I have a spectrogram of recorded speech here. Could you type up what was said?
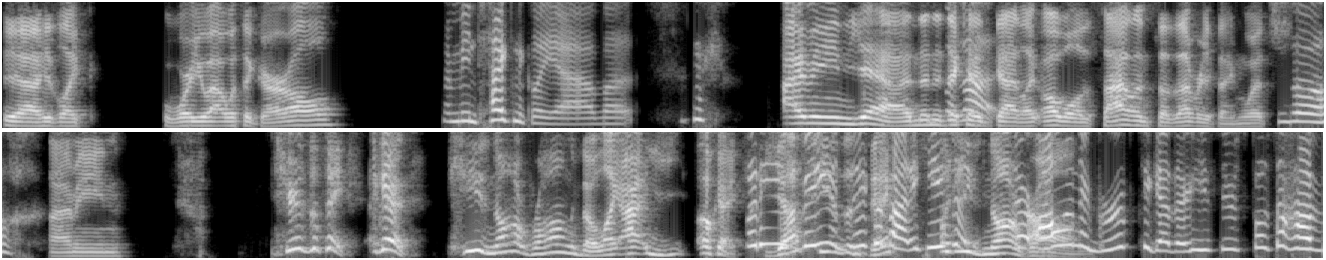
Yeah, he's like, Were you out with a girl? I mean, technically, yeah, but I mean, yeah, and then the But dickhead not- guy like, oh well the silence says everything, which ugh. I mean Here's the thing. Again, he's not wrong though. Like I okay. But he's yes, being he's a dick dick, about it. He's, a- he's not wrong. They're wrong. all in a group together. He's they're supposed to have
